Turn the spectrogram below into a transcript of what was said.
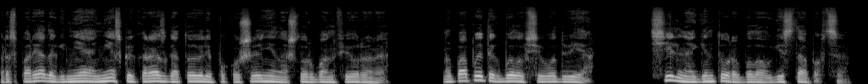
распорядок дня, несколько раз готовили покушение на штурбанфюрера. Но попыток было всего две. Сильная агентура была у гестаповца.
